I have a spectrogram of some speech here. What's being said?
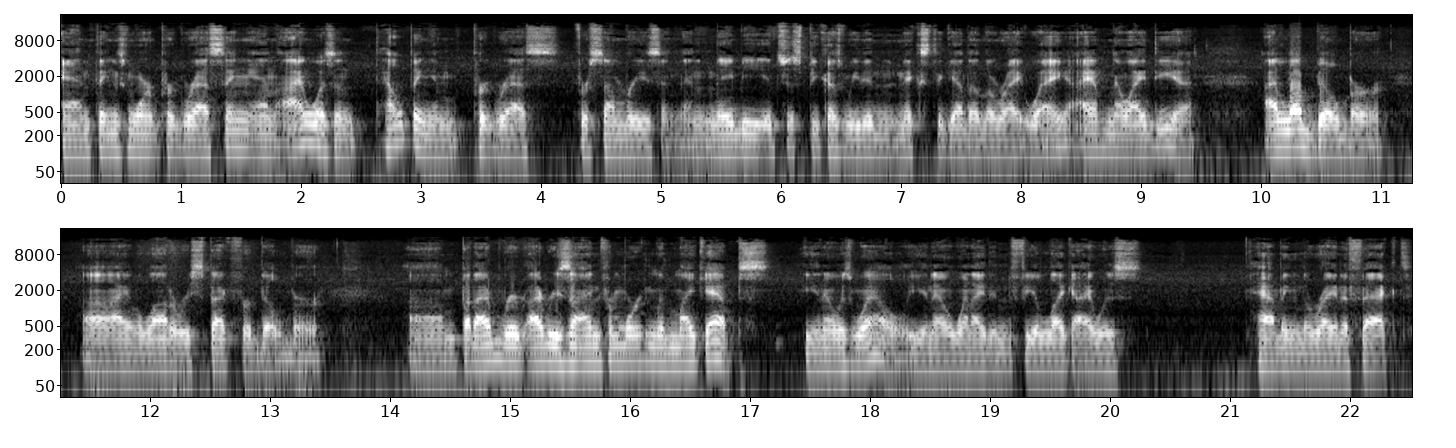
and things weren't progressing, and I wasn't helping him progress for some reason. And maybe it's just because we didn't mix together the right way. I have no idea. I love Bill Burr. Uh, I have a lot of respect for Bill Burr. Um, but I, re- I resigned from working with Mike Epps, you know, as well, you know, when I didn't feel like I was having the right effect.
